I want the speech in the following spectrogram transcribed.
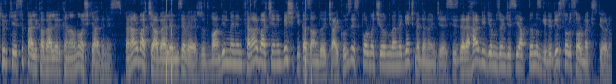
Türkiye Süper Lig Haberleri kanalına hoş geldiniz. Fenerbahçe haberlerimize ve Rıdvan Dilmen'in Fenerbahçe'nin 5-2 kazandığı Çaykur Rizespor maçı yorumlarına geçmeden önce sizlere her videomuz öncesi yaptığımız gibi bir soru sormak istiyorum.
